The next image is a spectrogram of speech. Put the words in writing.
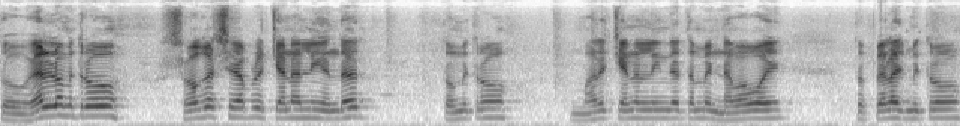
તો હેલો મિત્રો, સ્વાગત છે આપણી ચેનલની અંદર. તો મિત્રો, મારી ચેનલની અંદર તમે નવા હોય, તો પહેલાં જ મિત્રો,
